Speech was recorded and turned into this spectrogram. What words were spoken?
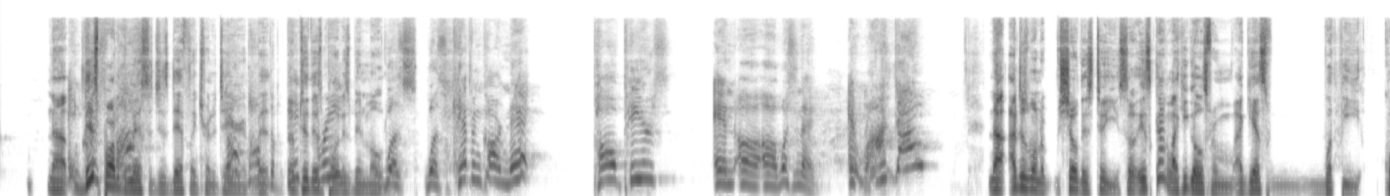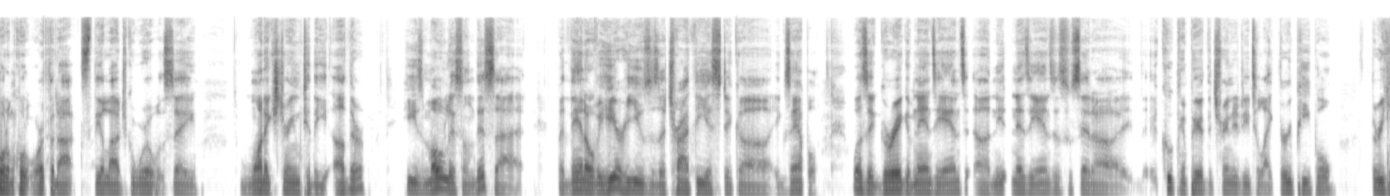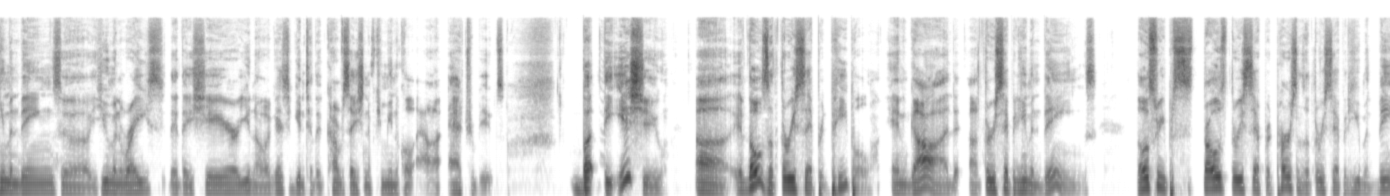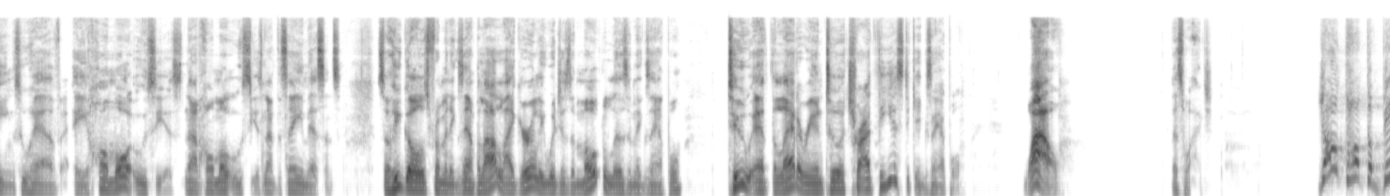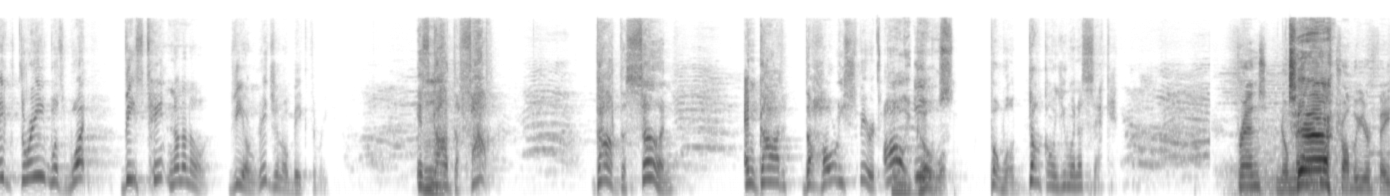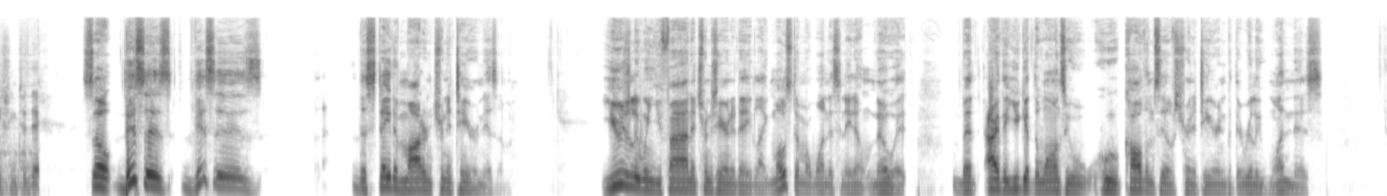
now And this Chris part of the message is definitely trinitarian but up to this point it's been modalist was was Kevin Garnett, Paul Pierce, and uh, uh what's his name, and Rondo. Now, I just want to show this to you. So it's kind of like he goes from, I guess, what the quote unquote orthodox theological world would say, one extreme to the other. He's modalist on this side, but then over here he uses a tritheistic uh, example. Was it Greg of uh, Nazianzus who said uh, who compared the Trinity to like three people, three human beings, uh, human race that they share? You know, I guess you get into the conversation of communicable uh, attributes. But the issue, uh, if those are three separate people and God, uh, three separate human beings, those three those three separate persons are three separate human beings who have a homoousios, not homoousios, not the same essence. So he goes from an example I like early, which is a modalism example, to at the latter end to a tritheistic example. Wow. Let's watch. Y'all thought the big three was what these team? No, no, no. The original big three is Mm. God the Father, God the Son, and God the Holy Spirit. All Holy equal. Ghost. But we'll dunk on you in a second. Friends, no Tja. matter what trouble you're facing today, So this is this is the state of modern Trinitarianism. Usually, when you find a Trinitarian today, like most of them are oneness and they don't know it, but either you get the ones who who call themselves Trinitarian but they're really oneness,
